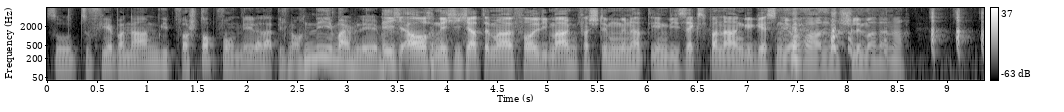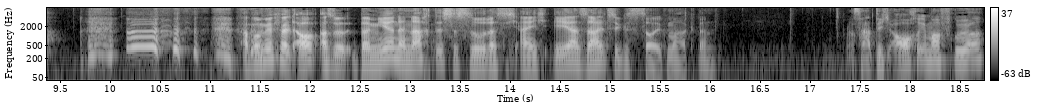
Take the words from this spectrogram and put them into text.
So zu vier Bananen gibt Verstopfung. Nee, das hatte ich noch nie in meinem Leben. Ich auch nicht. Ich hatte mal voll die Magenverstimmungen, hat irgendwie sechs Bananen gegessen. Ja, war nur schlimmer danach. Aber mir fällt auf, also bei mir in der Nacht ist es so, dass ich eigentlich eher salziges Zeug mag dann. Das hatte ich auch immer früher.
